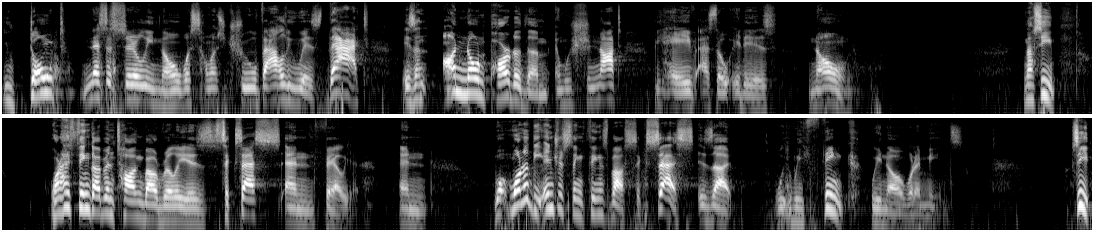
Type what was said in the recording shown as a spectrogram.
you don't necessarily know what someone's true value is. That is an unknown part of them, and we should not behave as though it is known. Now, see, what I think I've been talking about really is success and failure. And one of the interesting things about success is that we, we think we know what it means. See,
